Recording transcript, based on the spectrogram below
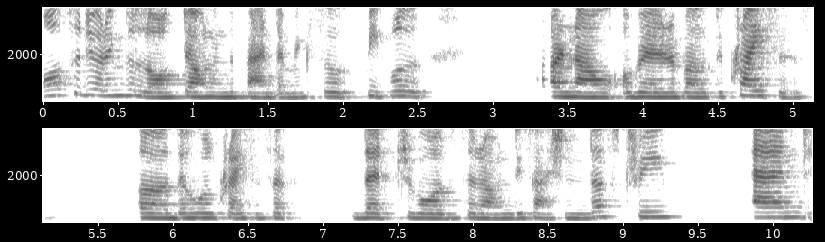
also during the lockdown and the pandemic, so people are now aware about the crisis, uh, the whole crisis that revolves around the fashion industry. And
